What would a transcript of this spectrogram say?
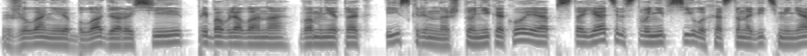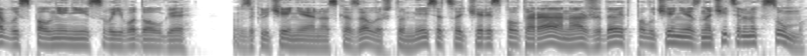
«Желание блага России», — прибавляла она, — «во мне так искренно, что никакое обстоятельство не в силах остановить меня в исполнении своего долга». В заключение она сказала, что месяца через полтора она ожидает получения значительных сумм,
